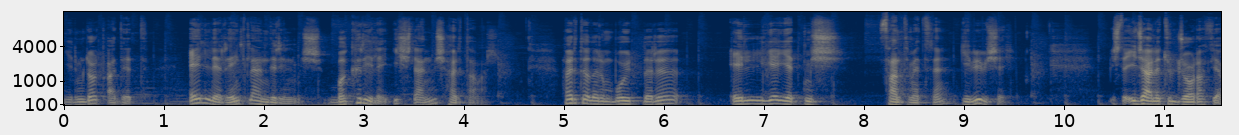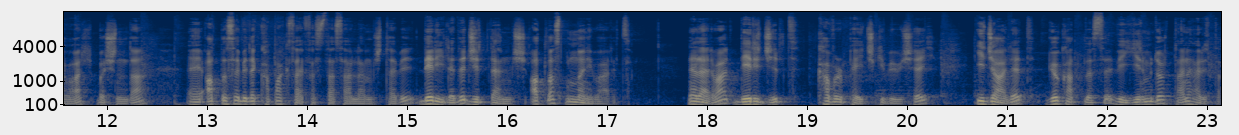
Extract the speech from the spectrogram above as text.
24 adet elle renklendirilmiş, bakır ile işlenmiş harita var. Haritaların boyutları 50'ye 70 santimetre gibi bir şey. İşte İcaletül Coğrafya var başında. E, Atlas'a bir de kapak sayfası tasarlanmış tabi. Deriyle de ciltlenmiş. Atlas bundan ibaret. Neler var? Deri cilt, cover page gibi bir şey. İcalet, gök atlası ve 24 tane harita.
